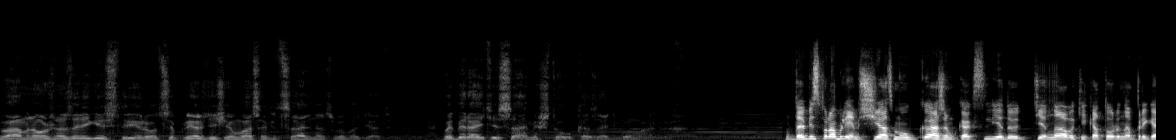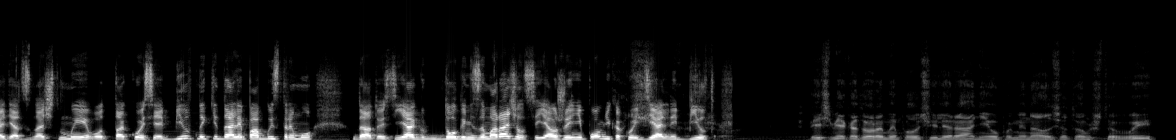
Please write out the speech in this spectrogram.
Вам нужно зарегистрироваться, прежде чем вас официально освободят. Выбирайте сами, что указать в бумагах. Да без проблем, сейчас мы укажем как следует те навыки, которые нам пригодятся. Значит, мы вот такой себе build накидали по-быстрому. Да, то есть я долго не заморачивался, я уже не помню, какой идеальный build. В письме, которое мы получили ранее, упоминалось о том, что вы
